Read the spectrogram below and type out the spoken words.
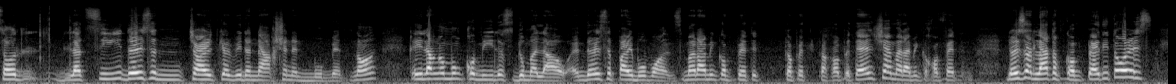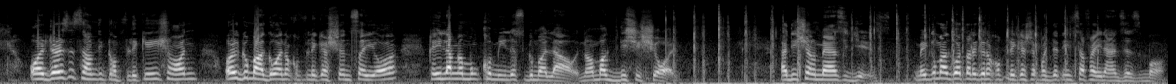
So, let's see, there's a chart card with an action and movement, no? Kailangan mong kumilos, gumalaw. And there's a five of wands. Maraming competi- compet- kompetensya, maraming compet- There's a lot of competitors, or there's a something complication, or gumagawa ng komplikasyon sa iyo. Kailangan mong kumilos, gumalaw, no? Magdesisyon. Additional messages. May gumagawa talaga ng komplikasyon pagdating sa finances mo.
